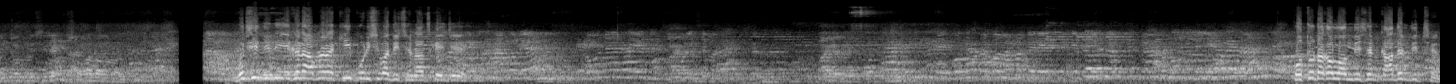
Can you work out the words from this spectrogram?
অঞ্চল প্রেসিডেন্ট সোহানগর বলছি দিদি এখানে আপনারা কি পরিষেবা দিচ্ছেন আজকে যে কত টাকা লোন দিচ্ছেন কাদের দিচ্ছেন?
